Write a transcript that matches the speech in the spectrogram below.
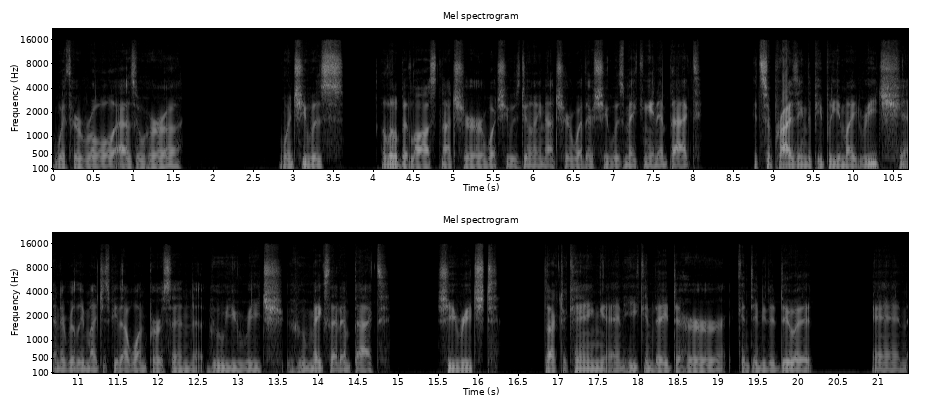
with her role as Uhura when she was a little bit lost, not sure what she was doing, not sure whether she was making an impact. It's surprising the people you might reach, and it really might just be that one person who you reach who makes that impact. She reached Dr. King, and he conveyed to her, continue to do it. And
